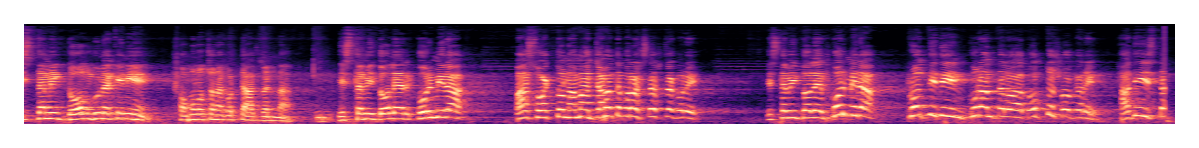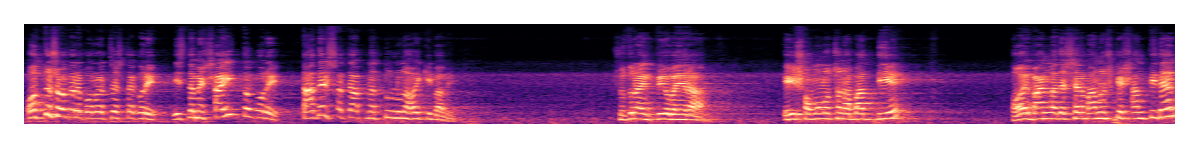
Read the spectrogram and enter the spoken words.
ইসলামিক দলগুলোকে নিয়ে সমালোচনা করতে আসবেন না। ইসলামিক দলের কর্মীরা পাঁচ ওয়াক্ত নামাজ জামাতে পড়ার চেষ্টা করে ইসলামিক দলের কর্মীরা প্রতিদিন কোরআন তেলাওয়াত, অর্থ সহকারে, হাদিস, অর্থ সহকারে পড়ার চেষ্টা করে, ইসলামের সাহিত্য পড়ে, তাদের সাথে আপনার তুলনা হয় কীভাবে? সুতরাং প্রিয় ভাইয়েরা, এই সমালোচনা বাদ দিয়ে হয় বাংলাদেশের মানুষকে শান্তি দেন,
